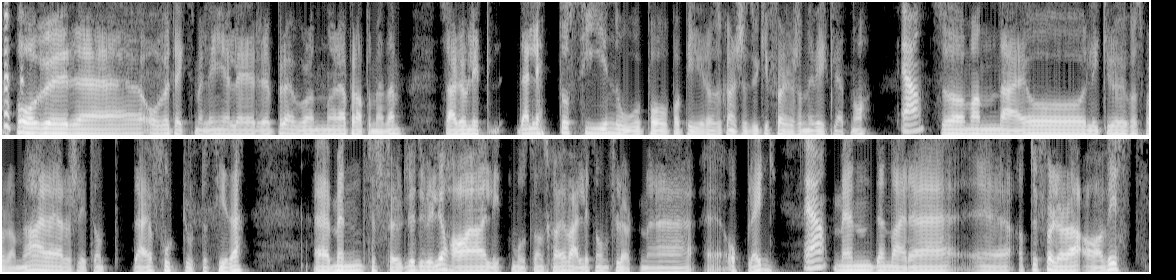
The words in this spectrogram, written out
over, eh, over tekstmelding, eller når jeg prater med dem, så er det jo litt Det er lett å si noe på papir, og så kanskje du ikke føler sånn i virkeligheten òg. Ja. Så man, det er jo Liker du kostbare damer? Nei, det er jævlig slitsomt. Det er jo fort gjort å si det. Eh, Men selvfølgelig, du vil jo ha litt motstand. Skal jo være litt sånn flørtende eh, opplegg. ja. Men den derre eh, at du føler deg avvist,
